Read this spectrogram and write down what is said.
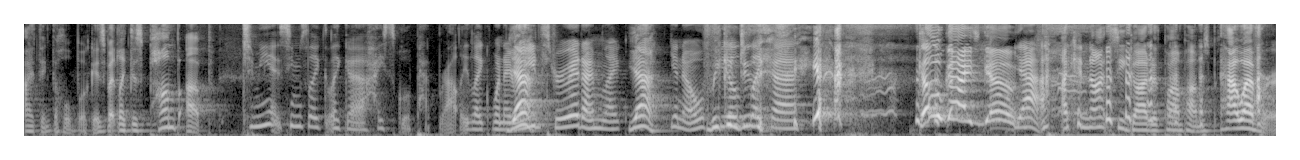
I think the whole book is, but like this pump up. To me, it seems like like a high school pep rally. Like when I Yeah. read through it, I'm like, Yeah, you know, we can do like a go guys, go. yeah. I cannot see God with pom poms. However,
